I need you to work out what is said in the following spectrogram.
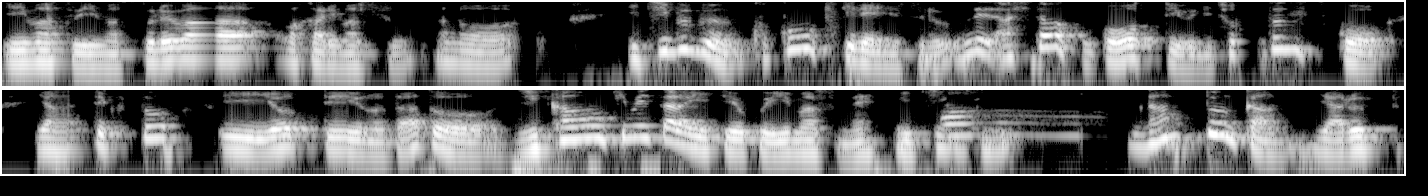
言います、言います。それはわかります。あの、一部分、ここをきれいにする。で、明日はここをっていうふうに、ちょっとずつこう、やっていくといいよっていうのと、あと、時間を決めたらいいってよく言いますね。一あ何分間やると。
